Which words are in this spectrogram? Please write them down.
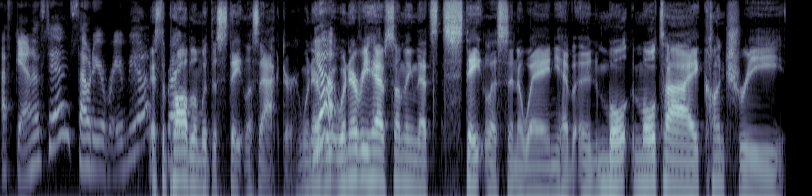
Afghanistan, Saudi Arabia? It's the Right? problem with the stateless actor. Whenever Yeah. whenever you have something that's stateless in a way, and you have a multi-country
